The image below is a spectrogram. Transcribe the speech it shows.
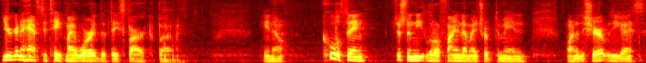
you're going to have to take my word that they spark. But you know, cool thing. Just a neat little find on my trip to Maine, and wanted to share it with you guys.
